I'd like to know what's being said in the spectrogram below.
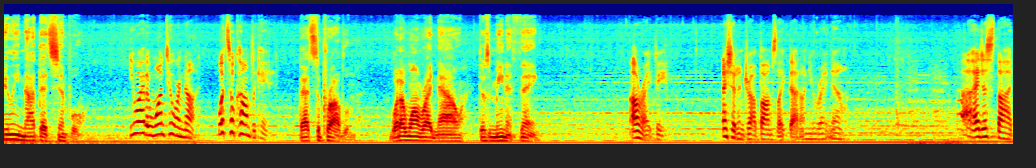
really not that simple. You either want to or not. What's so complicated? That's the problem. What I want right now doesn't mean a thing. All right, V. I shouldn't drop bombs like that on you right now. I just thought...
